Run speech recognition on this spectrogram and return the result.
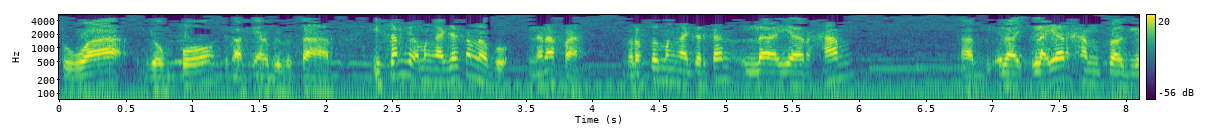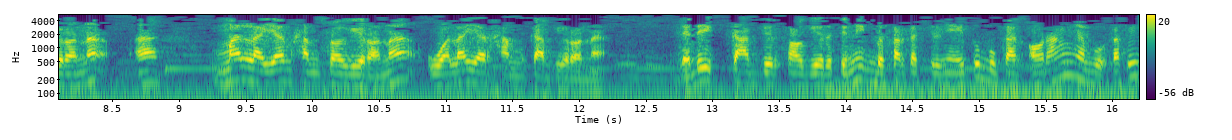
tua, jompo, dikasih yang lebih besar. Islam juga mengajarkan loh Bu. Kenapa? Rasul mengajarkan la yarham la yarham sagirana ah, man la yarham sagirana wa la yarham kabirana. Jadi kabir sagir sini besar kecilnya itu bukan orangnya, Bu, tapi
